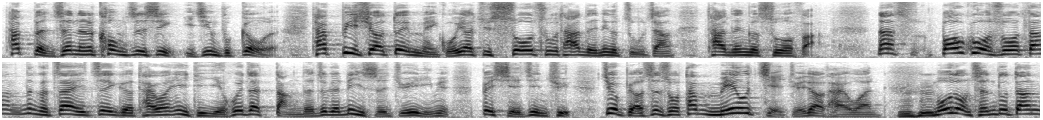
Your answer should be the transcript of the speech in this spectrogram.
他本身的控制性已经不够了，他必须要对美国要去说出他的那个主张，他的那个说法。那包括说，当那个在这个台湾议题也会在党的这个历史决议里面被写进去，就表示说他没有解决掉台湾。某种程度，当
